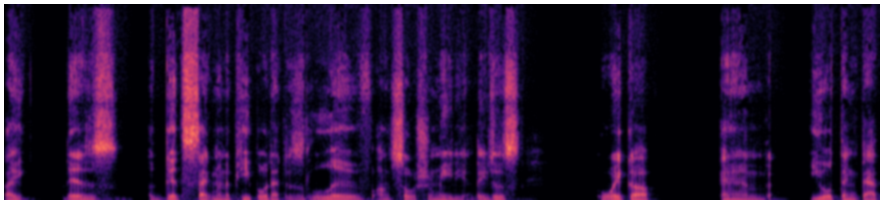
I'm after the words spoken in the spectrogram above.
like there's a good segment of people that just live on social media. They just wake up and you'll think that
